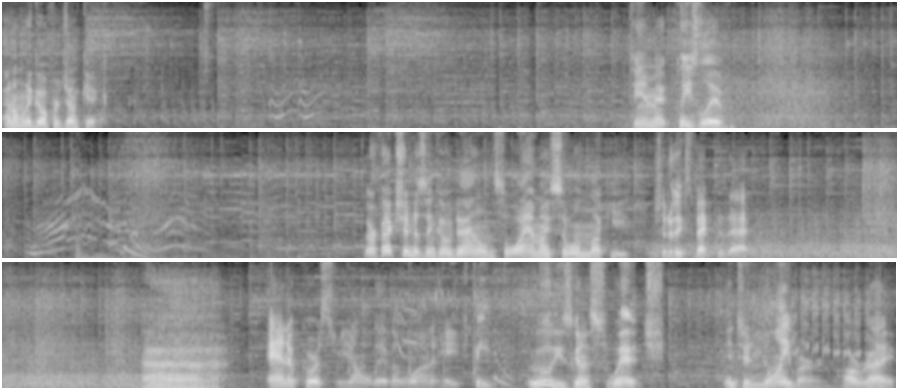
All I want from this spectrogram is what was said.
And I'm gonna go for jump kick. Damn it, please live. Their affection doesn't go down, so why am I so unlucky? Should have expected that. Ah. and of course, we don't live in 1 HP. Ooh, he's gonna switch into Noivern. Alright.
